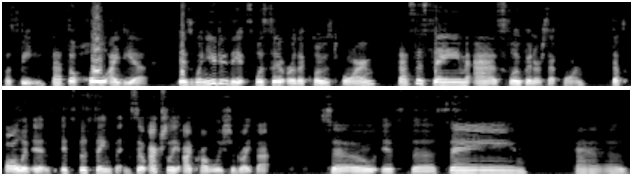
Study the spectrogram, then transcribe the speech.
plus b. That's the whole idea, is when you do the explicit or the closed form, that's the same as slope-intercept form. That's all it is. It's the same thing. So actually, I probably should write that. So it's the same as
